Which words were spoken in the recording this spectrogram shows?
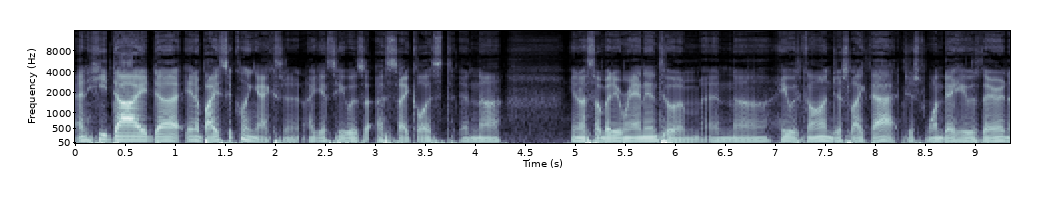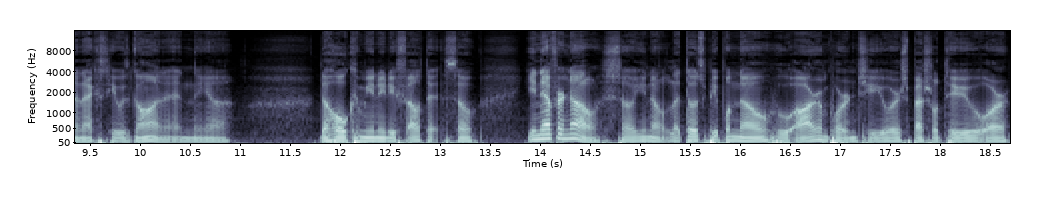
And he died uh, in a bicycling accident. I guess he was a cyclist, and uh, you know, somebody ran into him and uh, he was gone just like that. Just one day he was there and the next he was gone and the uh, the whole community felt it. So you never know. So, you know, let those people know who are important to you or special to you or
